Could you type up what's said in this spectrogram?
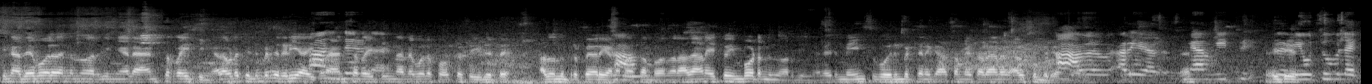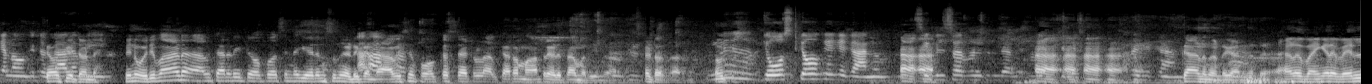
പിന്നെ അതേപോലെ തന്നെ എന്ന് പറഞ്ഞു കഴിഞ്ഞാൽ ആൻസർ റൈറ്റിംഗ് അത് അവിടെ ചെല്ലുമ്പോഴത്തെ റെഡി ആയിരിക്കും ആൻസർ റൈറ്റിംഗ് നല്ലപോലെ ഫോക്കസ് ചെയ്തിട്ട് അതൊന്ന് പ്രിപ്പയർ ചെയ്യണം ആ. സംഭവം എന്ന് പറഞ്ഞാൽ. അതാണ് ഏറ്റവും ഇമ്പോർട്ടന്റ് എന്ന് പറഞ്ഞു കഴിഞ്ഞാൽ. ഒരു മെയിൻസ് പോരുമ്പോഴത്തേക്ക് ആ സമയത്ത് അതാണ് ആവശ്യം വരിക. യൂട്യൂബിലൊക്കെ നോക്കിയിട്ടുണ്ട്. പിന്നെ ഒരുപാട് ആൾക്കാരുടെ ടോപ്പേഴ്സിന്റെ ഗിയറൻസ് ഒന്നും എടുക്കണ്ട ആവശ്യം ഫോക്കസ്ഡ് ആയിട്ടുള്ള ആൾക്കാരെ മാത്രം എടുത്താൽ മതി കേട്ടോ കാണുന്നുണ്ട് കാണുന്നുണ്ട്. അയാൾ ഭയങ്കര വെൽ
